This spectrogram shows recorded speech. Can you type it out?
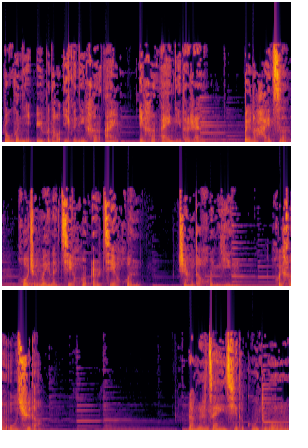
如果你遇不到一个你很爱也很爱你的人，为了孩子或者为了结婚而结婚，这样的婚姻会很无趣的。两个人在一起的孤独，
